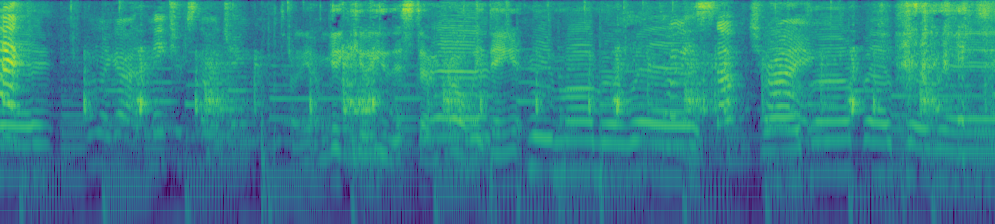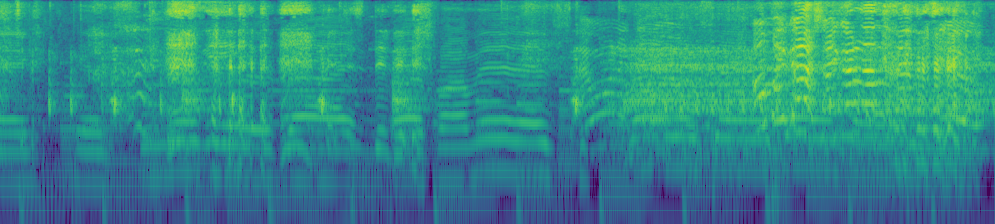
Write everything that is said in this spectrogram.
heck. Oh my god, matrix dodging. Tony, I'm gonna kill you this time. Oh wait, dang it. Tony, stop trying. I just did it. I wanted to. Oh my gosh, I got another map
